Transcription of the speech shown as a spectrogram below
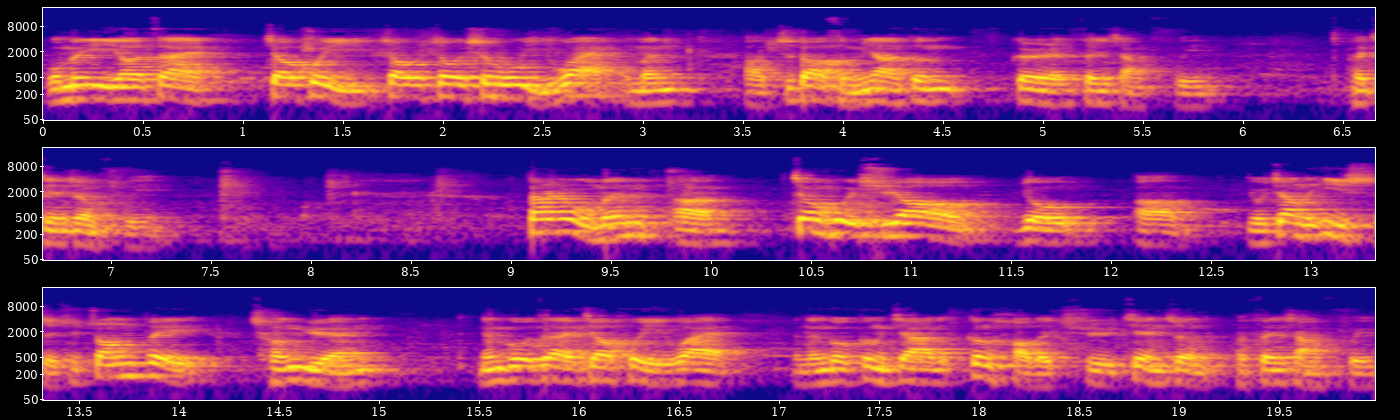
我们也要在教会以教教会生活以外，我们啊知道怎么样跟跟人分享福音和见证福音。当然，我们啊教会需要有啊有这样的意识，去装备成员，能够在教会以外，能够更加更好的去见证和分享福音。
